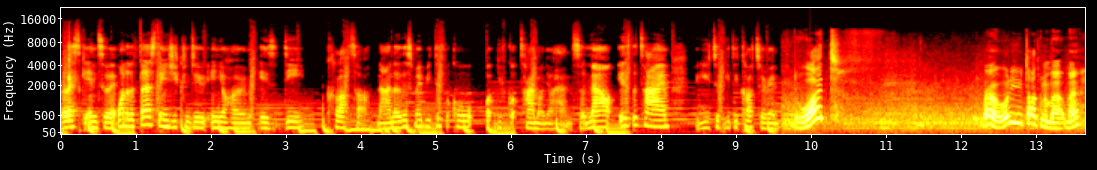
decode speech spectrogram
let's get into it. One of the first things you can do in your home is declutter. Now I know this may be difficult, but you've got time on your hands. So now is the time for you to be decluttering. What? Bro, what are you talking about, man?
